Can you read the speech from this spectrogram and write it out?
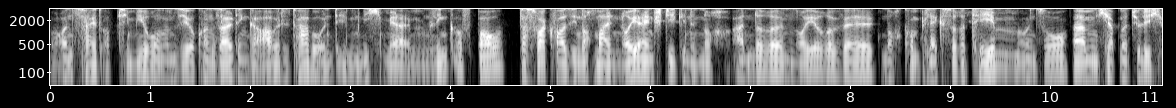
On-Site-Optimierung im SEO-Consulting gearbeitet habe und eben nicht mehr im Linkaufbau. Das war quasi nochmal ein Neueinstieg in eine noch andere, neuere Welt, noch komplexere Themen und so. Ähm, ich habe natürlich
